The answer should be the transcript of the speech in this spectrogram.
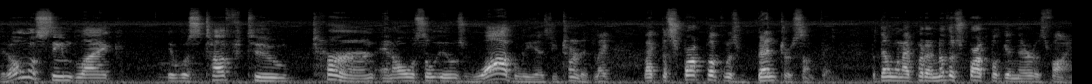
it almost seemed like it was tough to turn and also it was wobbly as you turned it, like like the spark plug was bent or something. But then when I put another spark plug in there, it was fine.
